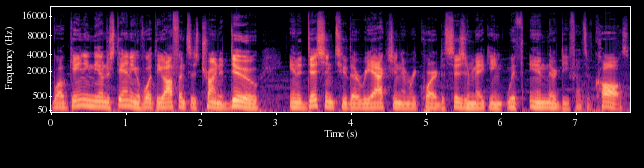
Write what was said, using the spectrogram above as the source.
while gaining the understanding of what the offense is trying to do, in addition to their reaction and required decision making within their defensive calls.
